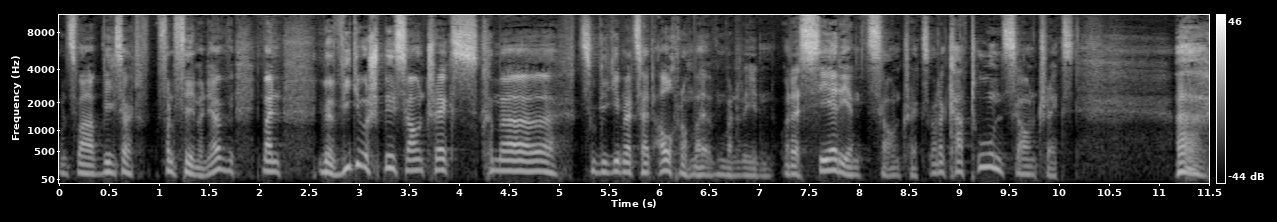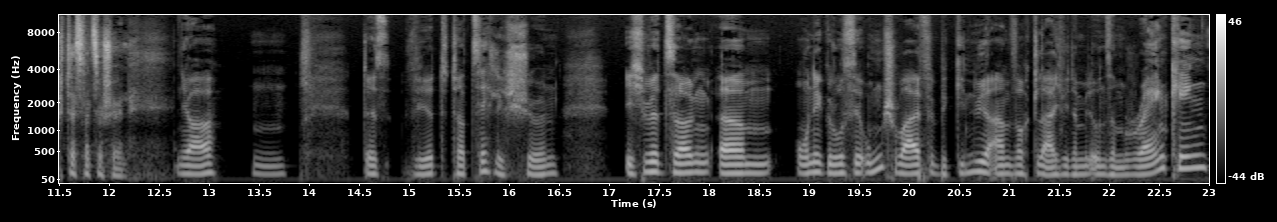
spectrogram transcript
Und zwar, wie gesagt, von Filmen. Ja, ich meine, über Videospiel-Soundtracks können wir zu gegebener Zeit auch noch mal irgendwann reden. Oder Serien-Soundtracks oder Cartoon-Soundtracks. Ach, das wird so schön. Ja, hm, das wird tatsächlich schön. Ich würde sagen, ähm, ohne große Umschweife beginnen wir einfach gleich wieder mit unserem Ranking.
